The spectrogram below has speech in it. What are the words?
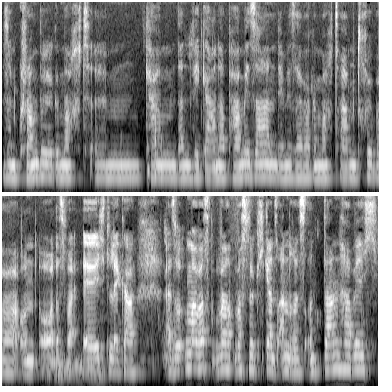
so ein Crumble gemacht. Ähm, kam dann veganer Parmesan, den wir selber gemacht haben, drüber. Und oh, das war echt lecker. Also immer was, was wirklich ganz anderes. Und dann habe ich,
